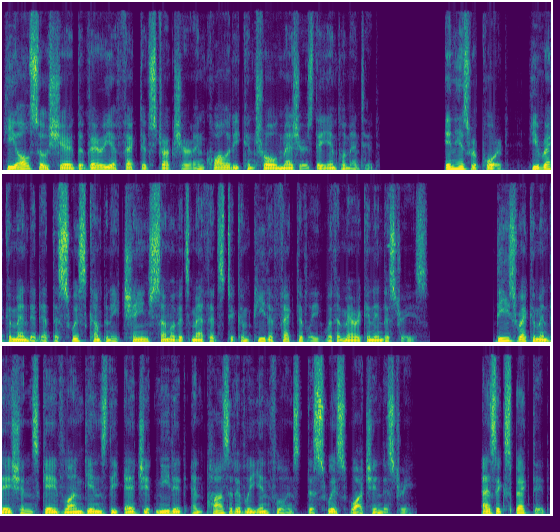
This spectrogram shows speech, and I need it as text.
He also shared the very effective structure and quality control measures they implemented. In his report, he recommended that the Swiss company change some of its methods to compete effectively with American industries. These recommendations gave Longines the edge it needed and positively influenced the Swiss watch industry. As expected,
